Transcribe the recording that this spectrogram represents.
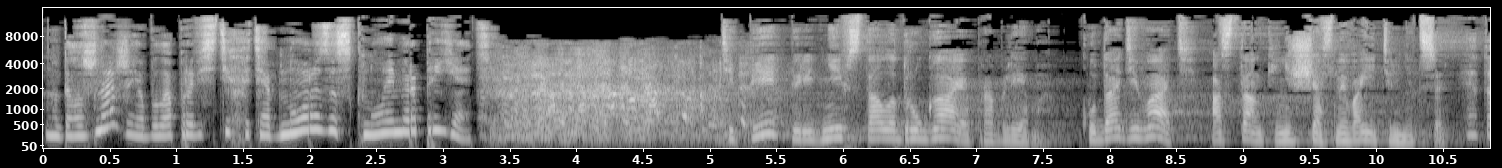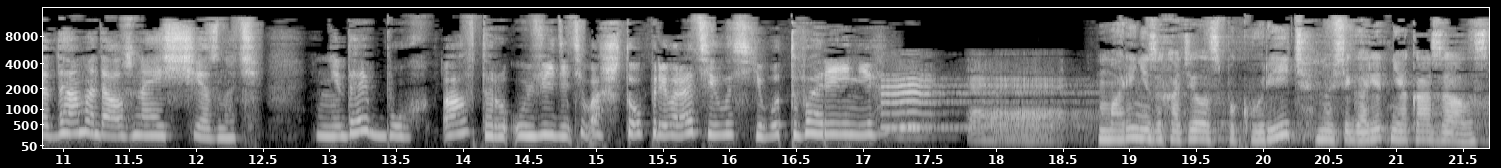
Но должна же я была провести хоть одно разыскное мероприятие. Теперь перед ней встала другая проблема. Куда девать останки несчастной воительницы? Эта дама должна исчезнуть. Не дай бог автору увидеть, во что превратилось его творение. Марине захотелось покурить, но сигарет не оказалось.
